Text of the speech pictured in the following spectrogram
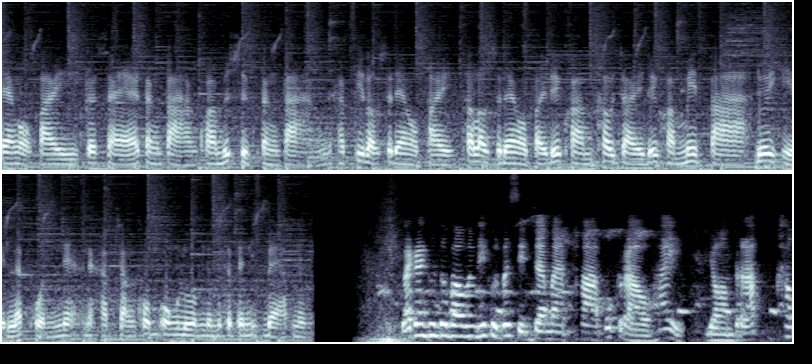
ดงออกไปกระแสต่างๆ ความรู้สึกต่างๆนะครับที่เราแสดงออกไป ถ้าเราแสดงออกไปด้วยความเข้าใจด้วยความเมตตาด้วยเหตุและผลเนี่ยนะครับสังคมองค์รวมเนี่ยมันจะเป็นอีกแบบหนึ่งรายการคุณตัวเบาวันนี้คุณประสินจะมาพาพวกเราให้ยอมรับเข้า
